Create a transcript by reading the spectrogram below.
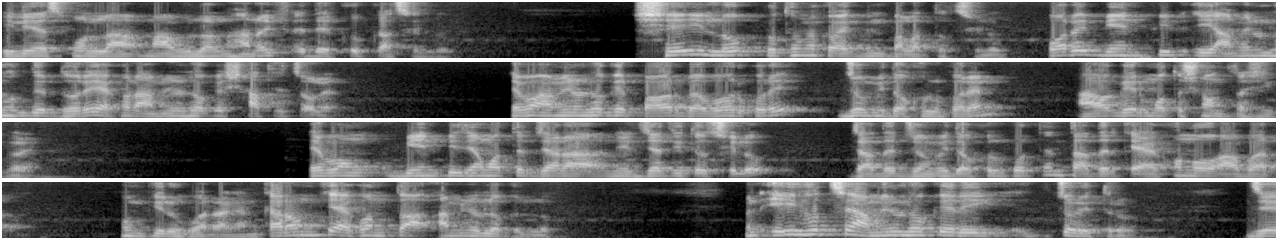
ইলিয়াস মোল্লা মাহবুল হানিফ, এদের খুব কাছের লোক। সেই লোক প্রথমে কয়েকদিন পালাতক ছিল। পরে বিএনপির এই আমিনুল হকদের ধরে এখন আমিনুল হকের সাথে চলেন এবং আমিনুল হকের পাওয়ার ব্যবহার করে জমি দখল করেন, আগের মতো সন্ত্রাসী করেন। এবং বিএনপি জামাতের যারা নির্যাতিত ছিল, যাদের জমি দখল করতেন, তাদেরকে এখনও আবার হুমকির উপর রাখেন। কারণ কি? এখন তো আমিনুল হকের লোক। মানে এই হচ্ছে আমিনুল হকের এই চরিত্র। যে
